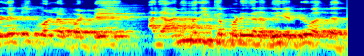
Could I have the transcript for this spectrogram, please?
விலக்கிக் கொள்ளப்பட்டு அது அனுமதிக்கப்படுகிறது என்று வந்தது.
